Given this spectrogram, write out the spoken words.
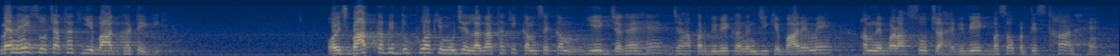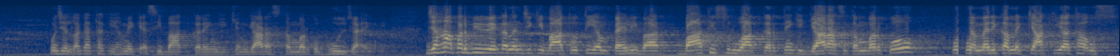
मैं नहीं सोचा था कि यह बात घटेगी। और इस बात का भी दुख हुआ कि मुझे लगा था कि कम से कम ये एक जगह है जहाँ पर विवेकानंद जी के बारे में हमने बड़ा सोचा है। विवेक बसव प्रतिष्ठान है। मुझे लगा था कि हम एक ऐसी बात करेंगे कि हम 11 सितंबर को भूल जाएँगे। जहाँ पर भी विवेकानंद जी की बात होती है, हम पहली बार बात ही शुरुआत करते हैं कि 11 सितंबर को उन्होंने अमेरिका में क्या किया था उस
